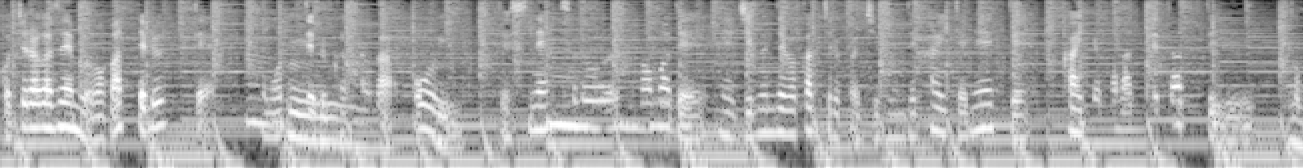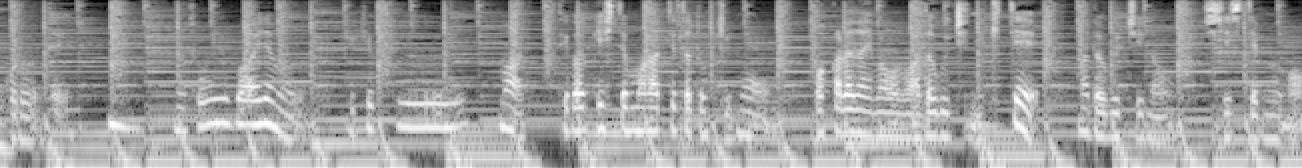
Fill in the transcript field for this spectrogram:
こちらが全部分かってるって思ってる方が多いですね。うんそれを今までね、自分で分かってるから自分で書いてねって書いてもらってたっていうところで、まあそういう場合でも結局、まあ、手書きしてもらってた時もわからないまま窓口に来て窓口のシステムを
